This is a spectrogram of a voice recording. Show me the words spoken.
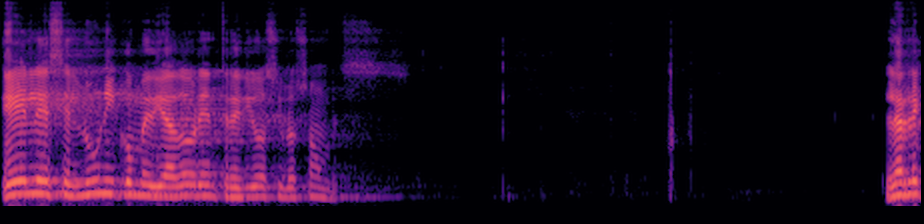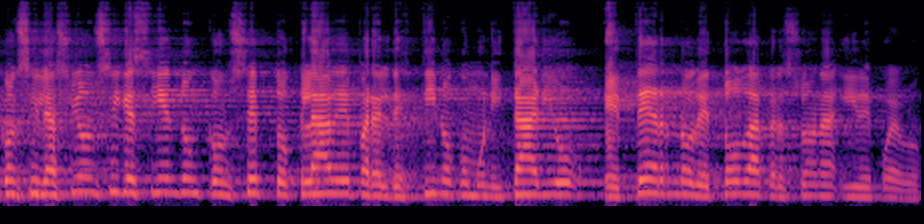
Él es el único mediador entre Dios y los hombres. La reconciliación sigue siendo un concepto clave para el destino comunitario eterno de toda persona y de pueblo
